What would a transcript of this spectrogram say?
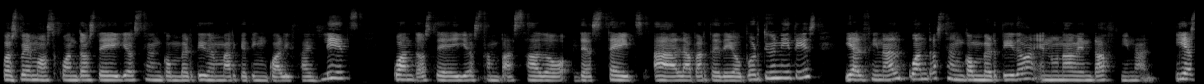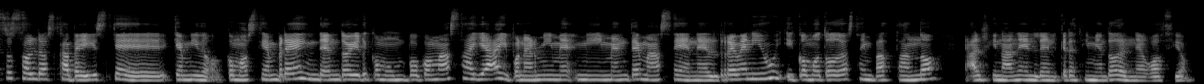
pues vemos cuántos de ellos se han convertido en Marketing Qualified Leads, cuántos de ellos han pasado de States a la parte de Opportunities y al final cuántos se han convertido en una venta final. Y esos son los KPIs que, que mido. Como siempre, intento ir como un poco más allá y poner mi, mi mente más en el revenue y cómo todo está impactando al final en el crecimiento del negocio.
